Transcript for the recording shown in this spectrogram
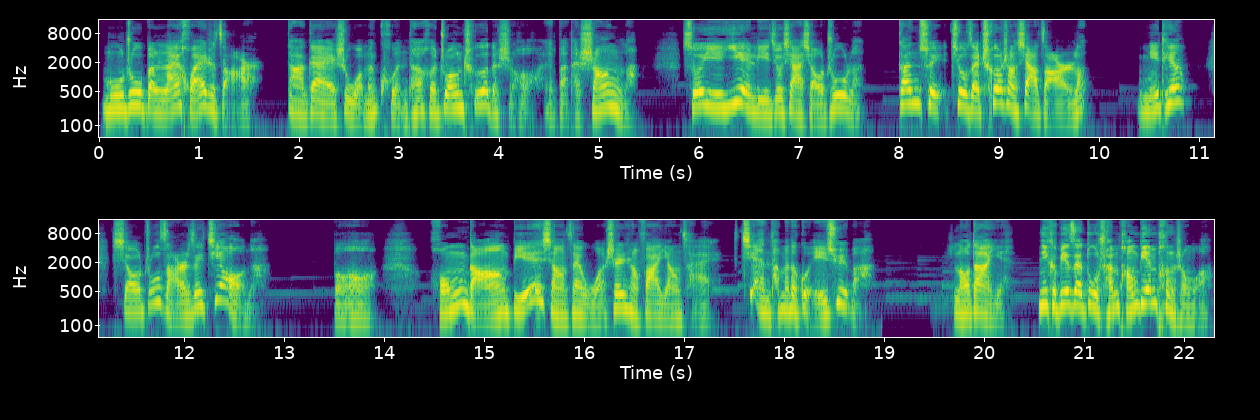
母猪本来怀着崽儿，大概是我们捆它和装车的时候，把它伤了，所以夜里就下小猪了，干脆就在车上下崽儿了。你听，小猪崽儿在叫呢。不，红党别想在我身上发洋财，见他们的鬼去吧！老大爷，你可别在渡船旁边碰上我。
